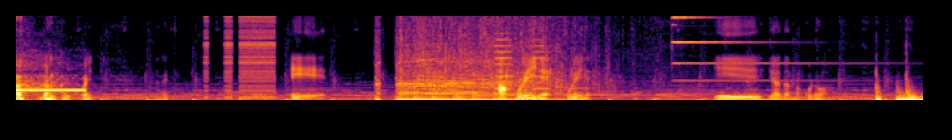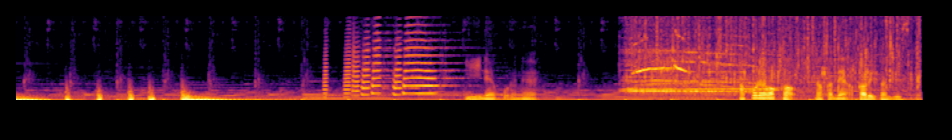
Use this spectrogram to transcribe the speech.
なんかいっぱい流れてる。えー、あ、これいいね。これいいね。えー、やだな、これは。いいね、これね。あ、これはか、なんかね、明るい感じですね。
